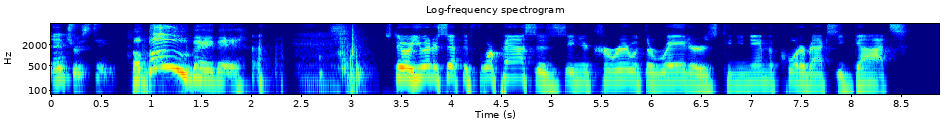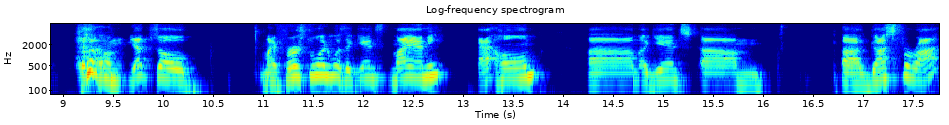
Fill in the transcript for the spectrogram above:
interesting. Ba boom, baby. Stuart, you intercepted four passes in your career with the Raiders. Can you name the quarterbacks you got? yep. So my first one was against Miami at home, um, against um, uh, Gus Frerotte.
